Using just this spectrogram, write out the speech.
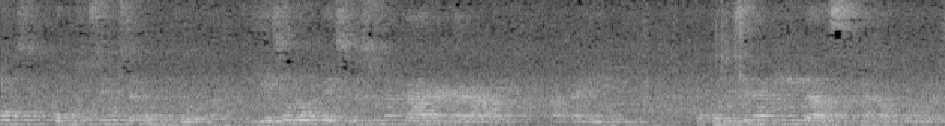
cómo sus hijos se comportan. Y eso es, una carga grave para ellos. Como dicen aquí las, las autoras,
